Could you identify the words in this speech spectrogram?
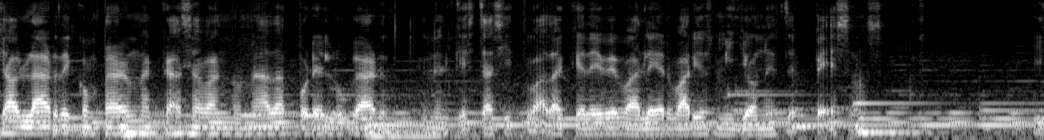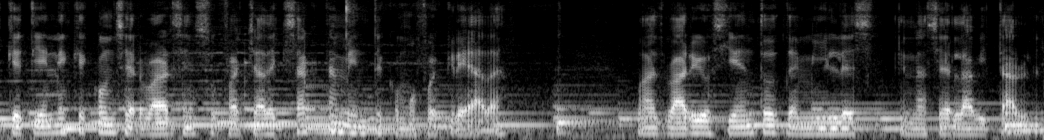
que hablar de comprar una casa abandonada por el lugar en el que está situada que debe valer varios millones de pesos y que tiene que conservarse en su fachada exactamente como fue creada, más varios cientos de miles en hacerla habitable.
